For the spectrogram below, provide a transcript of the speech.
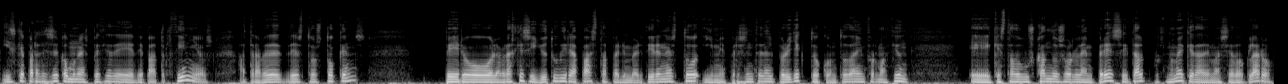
Y es que parece ser como una especie de, patrocinios a través de estos tokens. Pero la verdad es que si yo tuviera pasta para invertir en esto y me presenten el proyecto con toda la información eh, que he estado buscando sobre la empresa y tal, pues no me queda demasiado claro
